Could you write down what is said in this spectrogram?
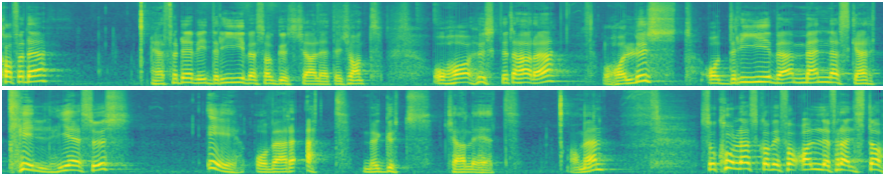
Hvorfor det? Ja, fordi vi drives av Guds kjærlighet. ikke sant? Og ha, Husk dette her. Å ha lyst å drive mennesker til Jesus er å være ett med Guds kjærlighet. Amen. Så hvordan skal vi få alle frelst, da?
